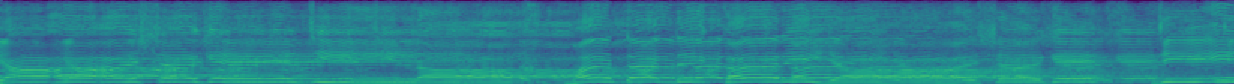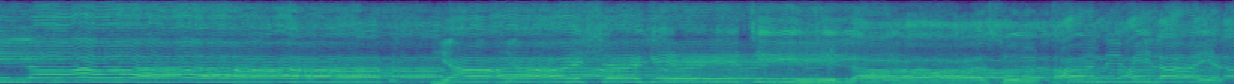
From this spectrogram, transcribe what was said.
या शगे जीला मदद कर या शगे जीला या शगे जीला सुल्तान विलायत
